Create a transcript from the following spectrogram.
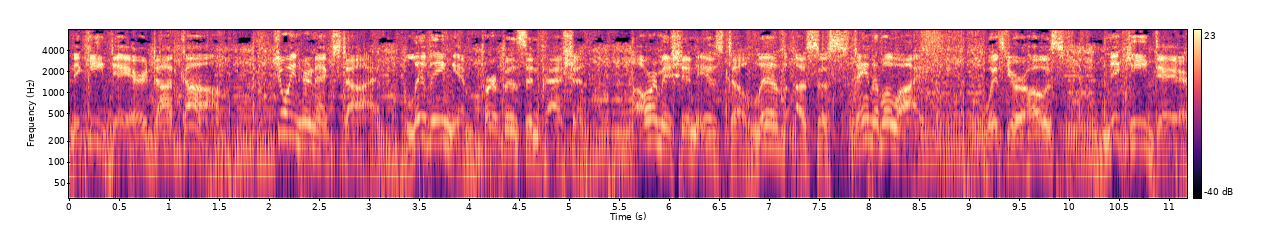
nickydare.com. Join her next time, living in purpose and passion. Our mission is to live a sustainable life with your host, Nicky Dare.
